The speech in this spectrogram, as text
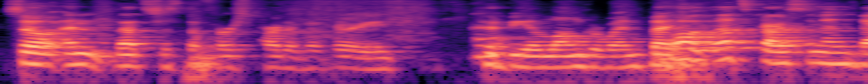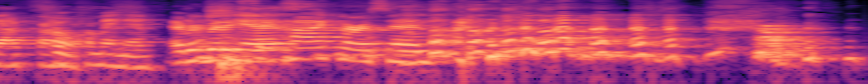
So, and that's just the first part of a very could be a longer one, but oh, that's Carson in the background Oh, coming in. Everybody say she hi. Carson.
